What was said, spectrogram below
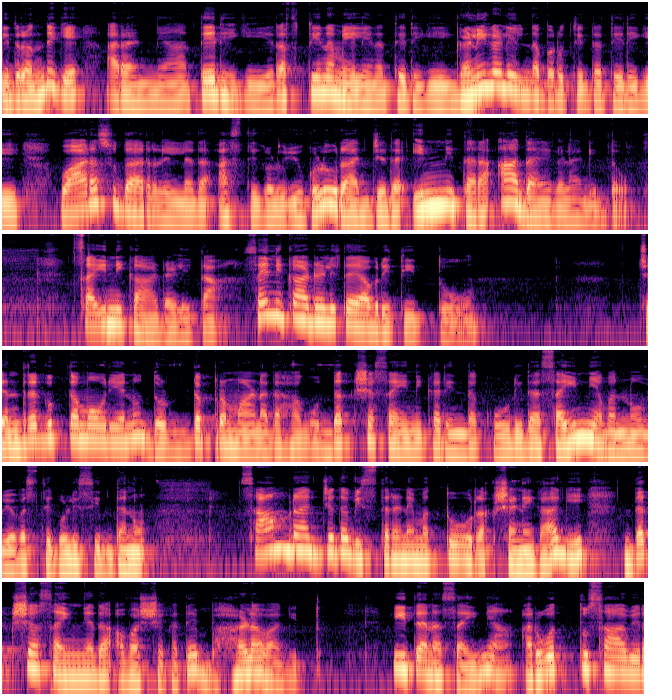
ಇದರೊಂದಿಗೆ ಅರಣ್ಯ, ತೆರಿಗೆ, ರಫ್ತಿನ ಮೇಲಿನ ತೆರಿಗೆ, ಗಣಿಗಳಿಂದ ಬರುತ್ತಿದ್ದ ತೆರಿಗೆ, ವಾರಸುದಾರರಿಲ್ಲದ ಆಸ್ತಿಗಳು, ಇವುಗಳು ರಾಜ್ಯದ ಇನ್ನಿತರ ಆದಾಯಗಳಾಗಿದ್ದವು. ಸೈನಿಕ ಆಡಳಿತ. ಸೈನಿಕ ಆಡಳಿತ ಯಾವ ರೀತಿ ಇತ್ತು? ಚಂದ್ರಗುಪ್ತ ಮೌರ್ಯನು ದೊಡ್ಡ ಪ್ರಮಾಣದ ಹಾಗೂ ದಕ್ಷ ಸೈನಿಕರಿಂದ ಕೂಡಿದ ಸೈನ್ಯವನ್ನು ವ್ಯವಸ್ಥೆಗೊಳಿಸಿದ್ದನು. ಸಾಮ್ರಾಜ್ಯದ ವಿಸ್ತರಣೆ ಮತ್ತು ರಕ್ಷಣೆಗಾಗಿ ದಕ್ಷ ಸೈನ್ಯದ ಅವಶ್ಯಕತೆ ಬಹಳವಾಗಿತ್ತು. ಈತನ ಸೈನ್ಯ ಅರವತ್ತು ಸಾವಿರ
